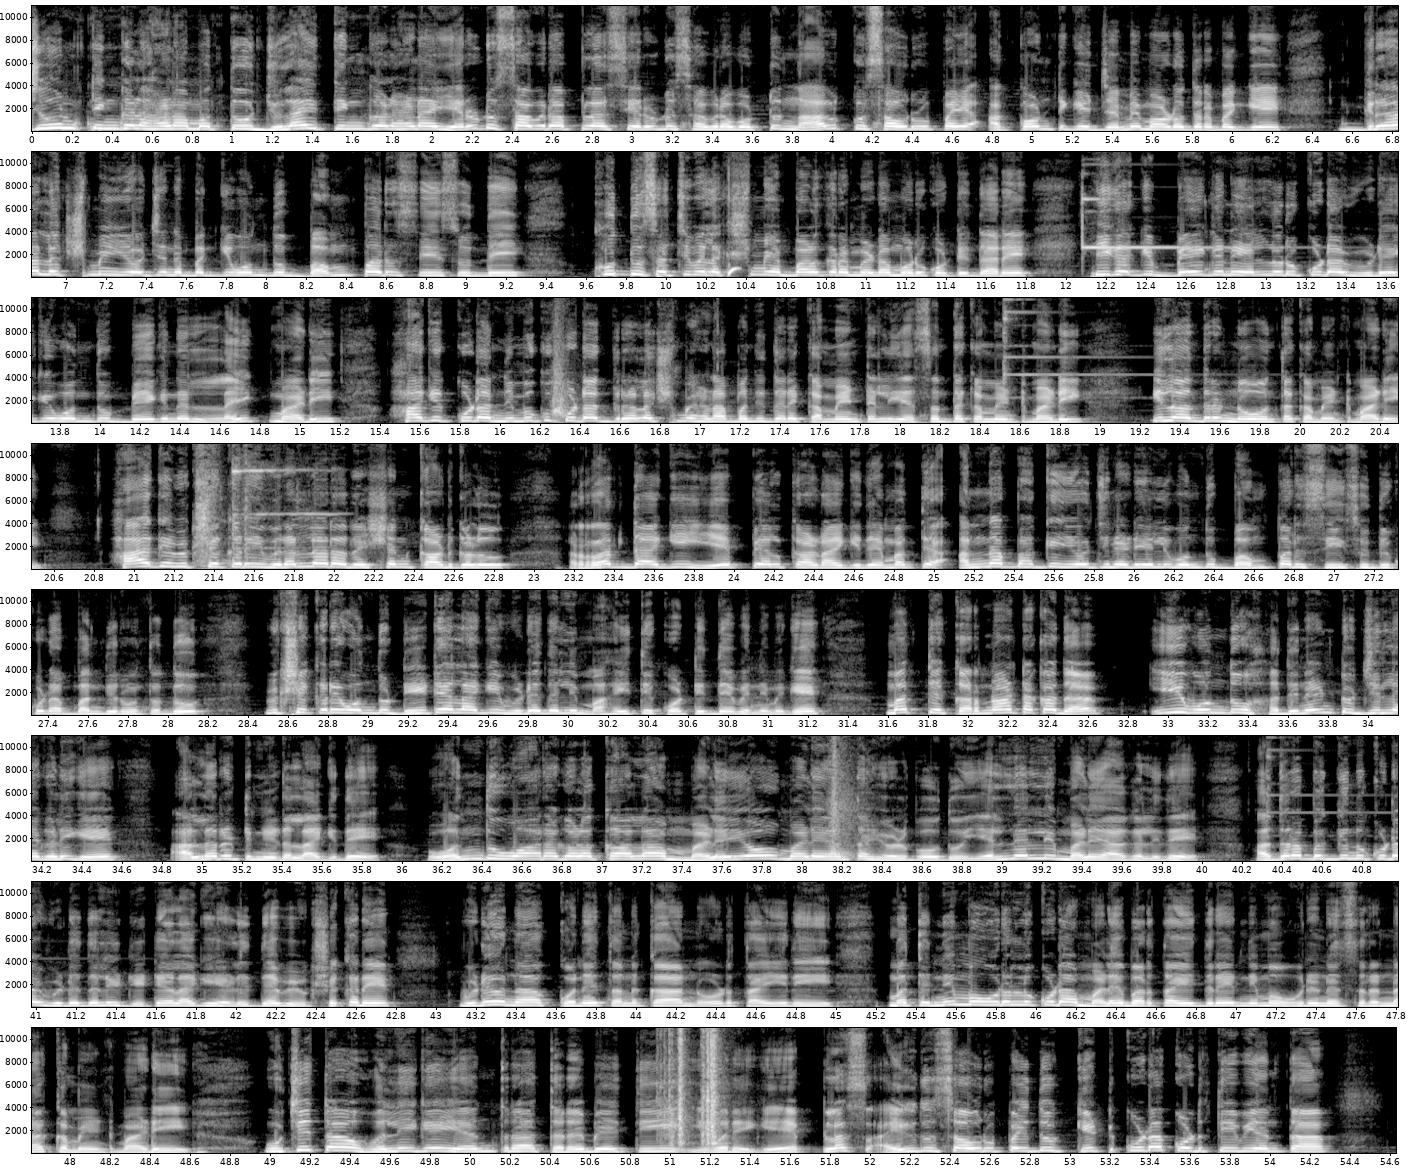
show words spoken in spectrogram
June ತಿಂಗಳ ಹಣ ಮತ್ತು ಜುಲೈ ತಿಂಗಳ ಹಣ ಎರಡು ಸಾವಿರ ಪ್ಲಸ್ ಎರಡು ಸಾವಿರ ಒಟ್ಟು ನಾಲ್ಕು ಸಾವಿರ ರೂಪಾಯಿ ಅಕೌಂಟ್ಗೆ ಜಮೆ ಮಾಡೋದರ ಬಗ್ಗೆ ಗೃಹಲಕ್ಷ್ಮಿ ಯೋಜನೆ ಬಗ್ಗೆ ಒಂದು ಬಂಪರ್ ಸಿಹಿ ಸುದ್ದಿ ಖುದ್ದು ಸಚಿವ ಲಕ್ಷ್ಮಿ ಹೆಬ್ಬಾಳ್ಕರ್ ಮೇಡಮ್ ಅವರು ಕೊಟ್ಟಿದ್ದಾರೆ. ಹೀಗಾಗಿ ಬೇಗನೆ ಎಲ್ಲರೂ ಕೂಡ ವಿಡಿಯೋಗೆ ಒಂದು ಬೇಗನೆ ಲೈಕ್ ಮಾಡಿ, ಹಾಗೆ ಕೂಡ ನಿಮಗೂ ಕೂಡ ಗೃಹಲಕ್ಷ್ಮಿ ಹಣ ಬಂದಿದ್ದಾರೆ ಕಮೆಂಟಲ್ಲಿ ಎಸ್ ಅಂತ ಕಮೆಂಟ್ ಮಾಡಿ, ಇಲ್ಲ ಅಂದರೆ ನೋ ಅಂತ ಕಮೆಂಟ್ ಮಾಡಿ. ಹಾಗೆ ವೀಕ್ಷಕರು, ಇವರೆಲ್ಲರ ರೇಷನ್ ಕಾರ್ಡ್ಗಳು ರದ್ದಾಗಿ ಎ ಪಿ ಎಲ್ ಕಾರ್ಡ್ ಆಗಿದೆ. ಮತ್ತೆ ಅನ್ನಭಾಗ್ಯ ಯೋಜನೆಯಡಿಯಲ್ಲಿ ಒಂದು ಬಂಪರ್ ಸಿ ಸುದ್ದಿ ಕೂಡ ಬಂದಿರುವಂಥದ್ದು. ವೀಕ್ಷಕರೇ, ಒಂದು ಡೀಟೇಲ್ ಆಗಿ ವಿಡಿಯೋದಲ್ಲಿ ಮಾಹಿತಿ ಕೊಟ್ಟಿದ್ದೇವೆ ನಿಮಗೆ. ಮತ್ತೆ ಕರ್ನಾಟಕದ ಈ ಒಂದು ಹದಿನೆಂಟು ಜಿಲ್ಲೆಗಳಿಗೆ ಅಲರ್ಟ್ ನೀಡಲಾಗಿದೆ. ಒಂದು ವಾರಗಳ ಕಾಲ ಮಳೆಯೋ ಮಳೆ ಅಂತ ಹೇಳ್ಬೋದು. ಎಲ್ಲೆಲ್ಲಿ ಮಳೆ ಆಗಲಿದೆ? ಅದರ ಬಗ್ಗೆನೂ ಕೂಡ ವಿಡಿಯೋದಲ್ಲಿ ಡೀಟೇಲ್ ಆಗಿ ಹೇಳಿದ್ದೇವೆ. ವೀಕ್ಷಕರೇ, ವಿಡಿಯೋನ ಕೊನೆ ತನಕ ನೋಡ್ತಾ ಇರಿ. ಮತ್ತೆ ನಿಮ್ಮ ಊರಲ್ಲೂ ಕೂಡ ಮಳೆ ಬರ್ತಾ ಇದ್ರೆ ನಿಮ್ಮ ಊರಿನ ಹೆಸರನ್ನ ಕಮೆಂಟ್ ಮಾಡಿ. ಉಚಿತ ಹೊಲಿಗೆ ಯಂತ್ರ ತರಬೇತಿ ಇವರಿಗೆ ಪ್ಲಸ್ ಐದು ಸಾವಿರ ರೂಪಾಯಿದು ಕಿಟ್ ಕೂಡ ಕೊಡ್ತೀವಿ ಅಂತ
